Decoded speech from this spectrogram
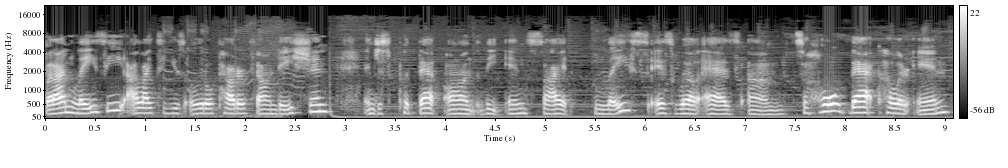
But I'm lazy. I like to use a little powder foundation and just put that on the inside lace as well as um, to hold that color in.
